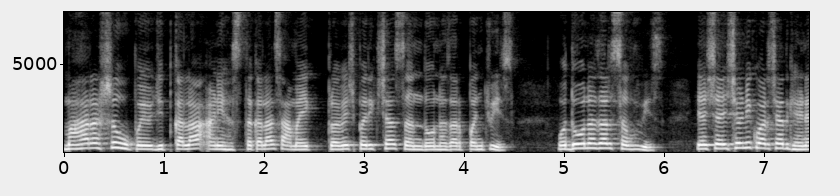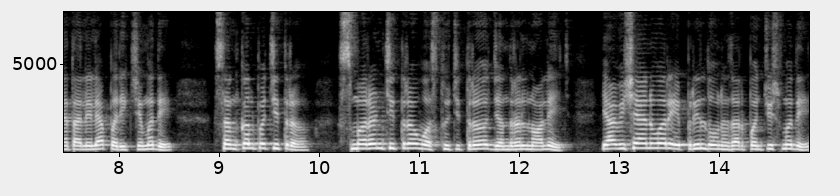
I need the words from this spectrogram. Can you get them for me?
महाराष्ट्र उपयोजित कला आणि हस्तकला सामायिक प्रवेश परीक्षा सन दोन हजार पंचवीस व दोन हजार सव्वीस या शैक्षणिक वर्षात घेण्यात आलेल्या परीक्षेमध्ये संकल्पचित्र स्मरणचित्र वस्तुचित्र जनरल नॉलेज या विषयांवर एप्रिल दोन हजार पंचवीसमध्ये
